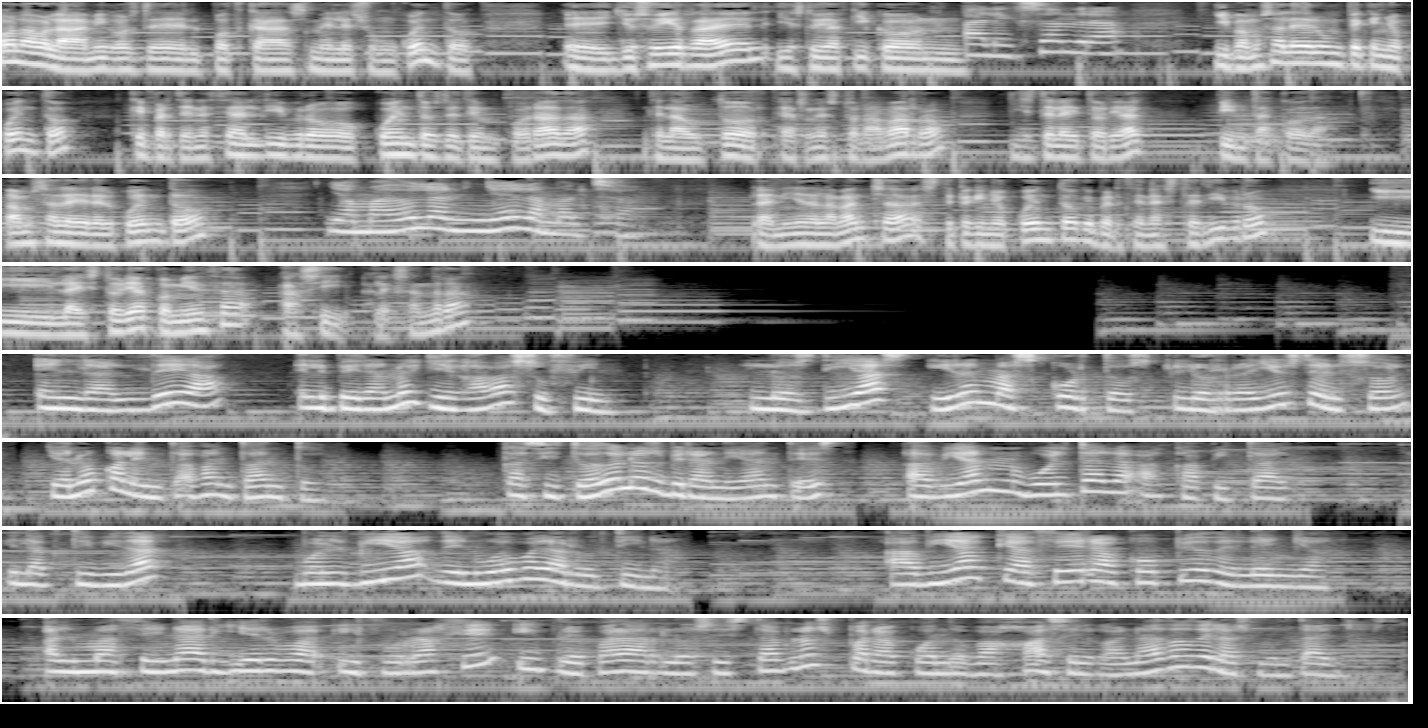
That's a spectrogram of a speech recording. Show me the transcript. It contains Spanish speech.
Hola, hola amigos del podcast Me lees un cuento. Eh, yo soy Israel y estoy aquí con... Alexandra, Y vamos a leer un pequeño cuento que pertenece al libro Cuentos de temporada del autor Ernesto Navarro y es de la editorial Pintacoda. Vamos a leer el cuento llamado La Niña de la Mancha. La Niña de la Mancha, este pequeño cuento que pertenece a este libro y la historia comienza así. Alexandra. En la aldea, el verano llegaba a su fin. Los días eran más cortos y los rayos del sol ya no calentaban tanto. Casi todos los veraneantes habían vuelto a la capital y la actividad volvía de nuevo a la rutina. Había que hacer acopio de leña, almacenar hierba y forraje y preparar los establos para cuando bajase el ganado de las montañas.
